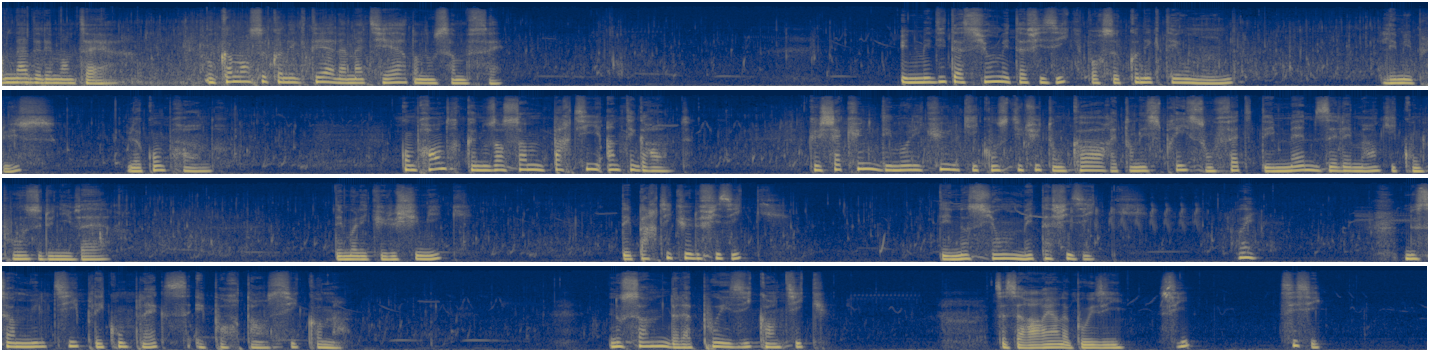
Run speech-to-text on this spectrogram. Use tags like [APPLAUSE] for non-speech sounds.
promenade élémentaire ou comment se connecter à la matière dont nous sommes faits. Une méditation métaphysique pour se connecter au monde, l'aimer plus, le comprendre. Comprendre que nous en sommes partie intégrante, que chacune des molécules qui constituent ton corps et ton esprit sont faites des mêmes éléments qui composent l'univers. Des molécules chimiques, des particules physiques, des notions métaphysiques. Oui. Nous sommes multiples et complexes et pourtant si communs. Nous sommes de la poésie quantique ça sert à rien la poésie. Si Si, si.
